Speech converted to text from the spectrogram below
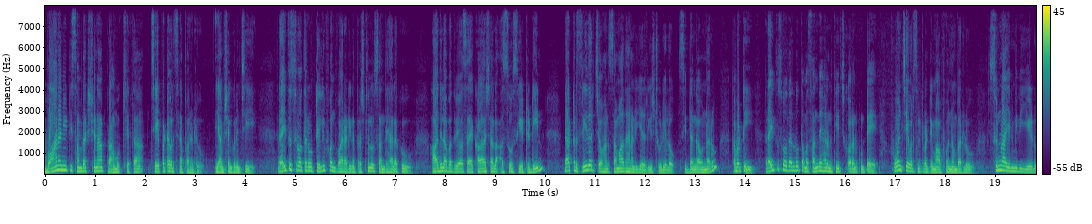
వాననీటి సంరక్షణ ప్రాముఖ్యత చేపట్టవలసిన పనులు. ఈ అంశం గురించి రైతు శ్రోతలు టెలిఫోన్ ద్వారా అడిగిన ప్రశ్నలు సందేహాలకు ఆదిలాబాద్ వ్యవసాయ కళాశాల associate dean doctor Sridhar Chauhan సమాధానాలు ఇయ్యగలిగే స్టూడియోలో సిద్ధంగా ఉన్నారు. కాబట్టి రైతు సోదరులు తమ సందేహాలను తీర్చుకోవాలనుకుంటే ఫోన్ చేయవలసినటువంటి మా ఫోన్ నంబర్లు సున్నా ఎనిమిది ఏడు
